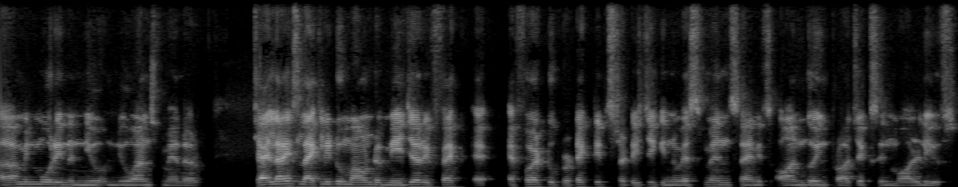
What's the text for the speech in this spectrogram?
I mean, more in a new, nuanced manner. China is likely to mount a major effect, effort to protect its strategic investments and its ongoing projects in Maldives.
